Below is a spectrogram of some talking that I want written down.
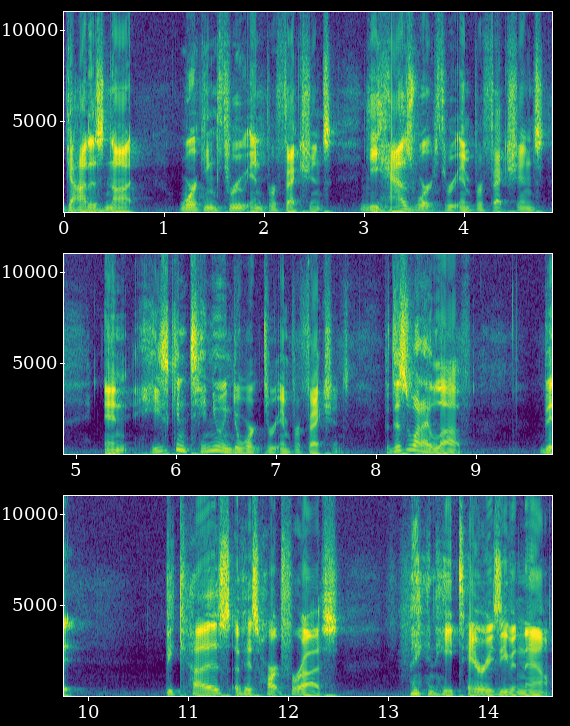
God is not working through imperfections. Hmm. He has worked through imperfections and he's continuing to work through imperfections. But this is what I love that because of his heart for us, man, he tarries even now.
